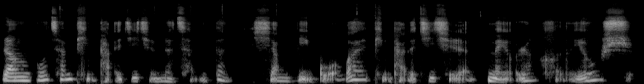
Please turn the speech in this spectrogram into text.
让国产品牌机器人的成本相比国外品牌的机器人没有任何的优势。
